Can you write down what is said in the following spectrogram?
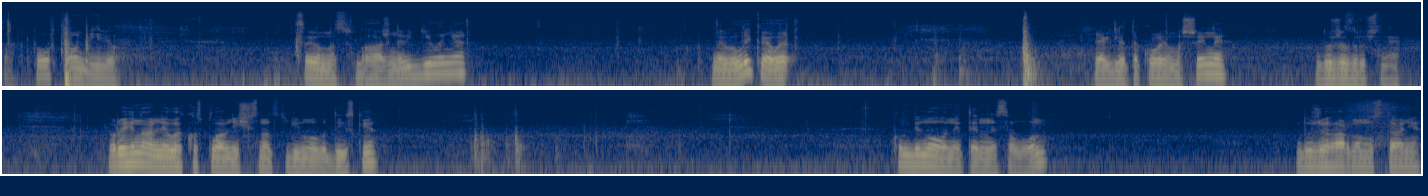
Так, по автомобілю. Це у нас багажне відділення. Невелике, але як для такої машини, дуже зручне. Оригінальні легкосплавні 16-дюймові диски. Комбінований темний салон. В дуже гарному стані.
